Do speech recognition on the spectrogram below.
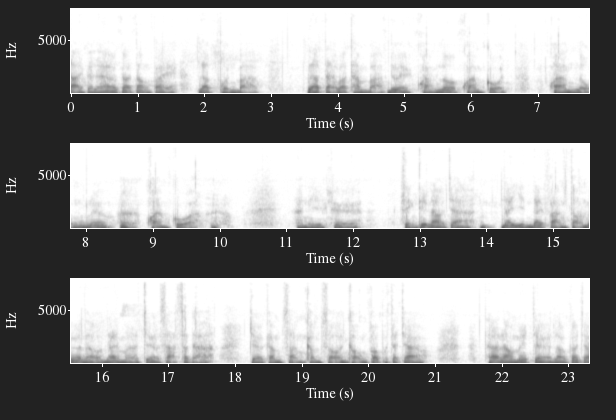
ตายไปแล้วก็ต้องไปรับผลบาป แล้วแต่ว่าทำบาปด้วยความโลภความโกรธ ความหลงหรือความกลัว อันนี้คือสิ่งที่เราจะได้ยินได้ฟังต่อเมื่อเราได้มาเจอศาสนา เจอคำสั่งคำสอนของพระพุทธเจ้า ถ้าเราไม่เจอเราก็จะ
